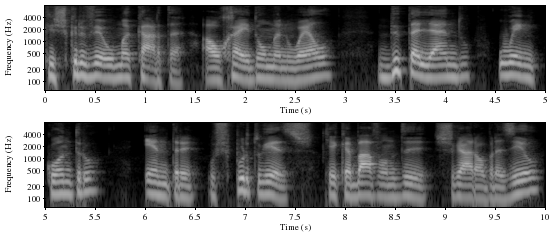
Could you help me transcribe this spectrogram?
que escreveu uma carta ao rei Dom Manuel detalhando o encontro entre os portugueses que acabavam de chegar ao Brasil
